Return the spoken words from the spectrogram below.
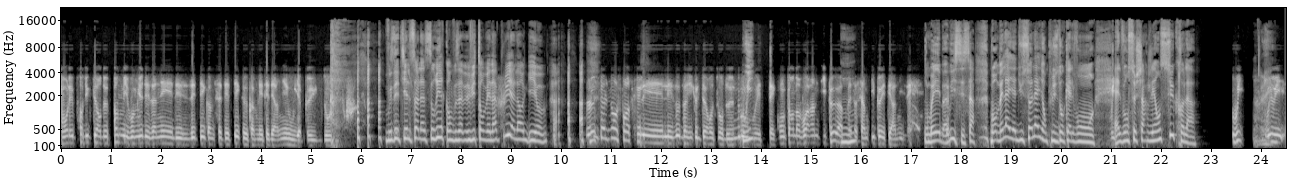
Pour les producteurs de pommes, il vaut mieux des années, des étés comme cet été que comme l'été dernier où il n'y a peu eu d'eau. Vous étiez le seul à sourire quand vous avez vu tomber la pluie, alors Guillaume. Le seul non, je pense que les, les autres agriculteurs autour de nous Oui. étaient contents d'en voir un petit peu. Après, Mhm. ça s'est un petit peu éternisé. Oui, bah oui, c'est ça. Bon, mais là, il y a du soleil en plus, donc elles vont, Oui. elles vont se charger en sucre là. Oui, oui, oui.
